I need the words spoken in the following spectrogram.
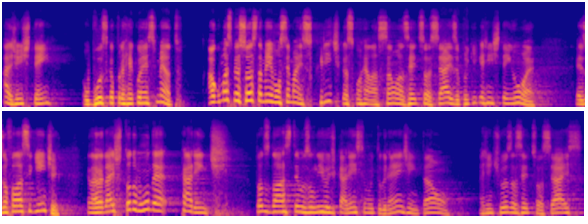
a gente tem o busca por reconhecimento. Algumas pessoas também vão ser mais críticas com relação às redes sociais e por que, que a gente tem uma. Eles vão falar o seguinte: que na verdade todo mundo é carente. Todos nós temos um nível de carência muito grande, então a gente usa as redes sociais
